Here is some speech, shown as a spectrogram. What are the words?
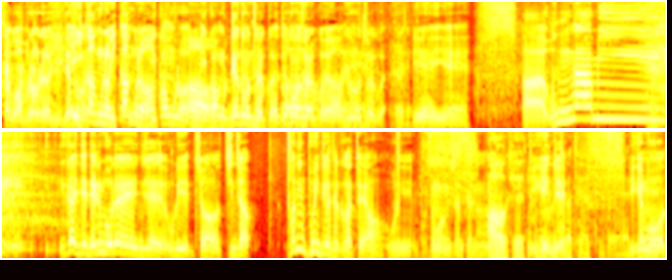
자꾸 와보라 그래가지고. 내 야, 돈- 이 꽉 물어, 이 꽉 물어. 어, 이 꽉 물어, 어. 이 꽉 물어. 내돈 어떻게 할 거야? 내 돈 어. 어떻게 할 거야? 내돈 네, 어떻게 할 거야? 그러니까. 예, 예. 아, 웅남이가 이제 내일 모레 이제 우리 저 진짜 turning point가 될 것 같아요. 우리 박성광 씨한테는. 아, 이게 이게 이제. 이게 네. 뭐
